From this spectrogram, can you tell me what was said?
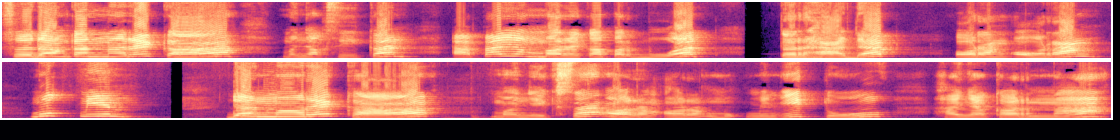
sedangkan mereka menyaksikan apa yang mereka perbuat terhadap orang-orang mukmin. Dan mereka menyiksa orang-orang mukmin itu hanya karena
